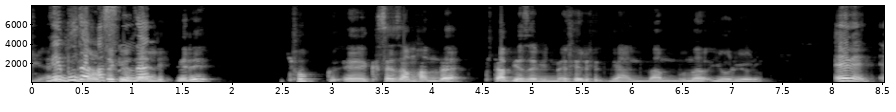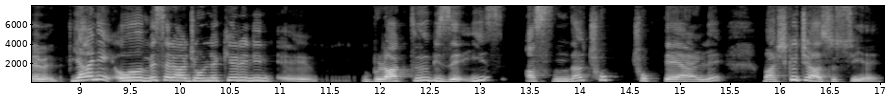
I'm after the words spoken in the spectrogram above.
Yani Ve bu da aslında özellikleri çok e, kısa zamanda kitap yazabilmeleri yani ben buna yoruyorum. Evet, evet. Yani o mesela John le Carré'nin e, bıraktığı bize iz aslında çok çok değerli başka casusiye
